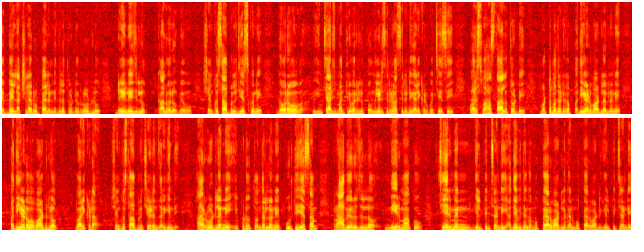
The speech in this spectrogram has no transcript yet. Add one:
డెబ్బై లక్షల రూపాయల నిధులతోటి రోడ్లు డ్రైనేజీలు కాల్వలో మేము శంకుస్థాపనలు చేసుకొని గౌరవ ఇన్ఛార్జ్ మంత్రివర్యులు పొంగులేటి శ్రీనివాసరెడ్డి గారు ఇక్కడికి వచ్చేసి వారి స్వహస్తాలతోటి మొట్టమొదటిగా పదిహేడు వార్డులలోనే పదిహేడవ వార్డులో వారు ఇక్కడ శంకుస్థాపన చేయడం జరిగింది. ఆ రోడ్లన్నీ ఇప్పుడు తొందరలోనే పూర్తి చేస్తాం. రాబోయే రోజుల్లో మీరు మాకు చైర్మన్ గెలిపించండి అదేవిధంగా ముప్పై ఆరు వార్డులు కానీ ముప్పై ఆరు వార్డులు గెలిపించండి.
